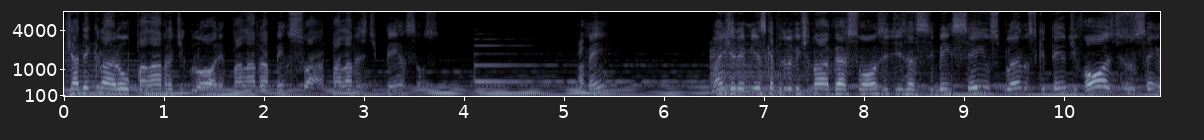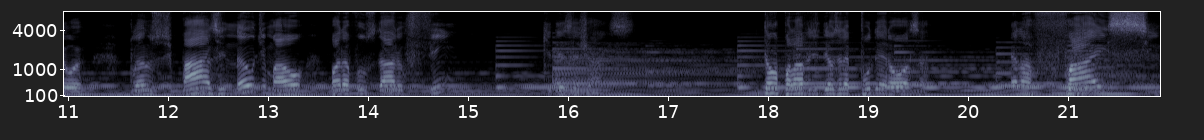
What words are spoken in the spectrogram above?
já declarou palavra de glória, palavra abençoada, palavras de bênçãos. Amém? Lá em Jeremias capítulo 29, verso 11 diz assim: Bem sei os planos que tenho de vós, diz o Senhor, planos de paz e não de mal, para vos dar o fim que desejais. Então a palavra de Deus ela é poderosa. Ela vai sim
